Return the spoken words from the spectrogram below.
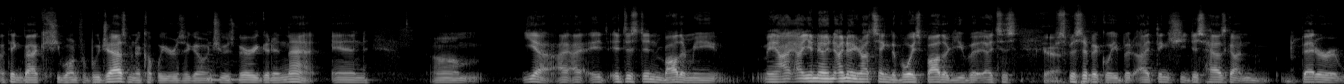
I think back she won for Blue Jasmine a couple years ago, and she was very good in that. And, um, yeah, I, I it, it just didn't bother me. I mean, I, I you know I know you're not saying the voice bothered you, but I just Yeah. specifically, but I think she just has gotten better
